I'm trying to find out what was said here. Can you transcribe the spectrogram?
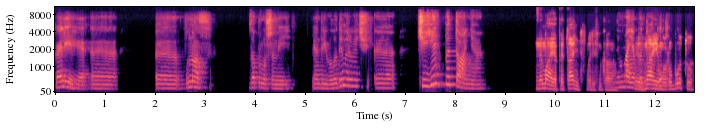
Колеги, е, е, у нас запрошений Андрій Володимирович. Е, Чи є питання? Немає питань, Лариса Миколаївна. Немає Ми питань. знаємо роботу.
